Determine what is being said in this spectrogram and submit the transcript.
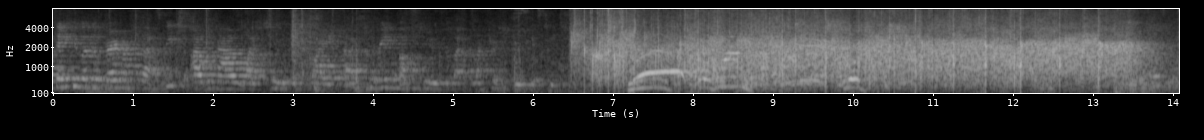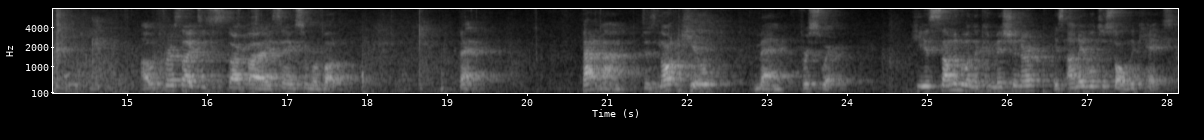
thank you, Linda, very much for that speech. I would now like to invite uh, Kareem up to the le- lectern to do his speech. I would first like to start by saying some rebuttal. Ben, Batman does not kill men for swearing. He is summoned when the commissioner is unable to solve the case.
